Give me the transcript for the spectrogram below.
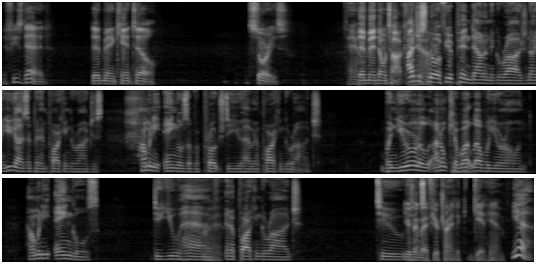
if he's dead, dead man can't tell stories. Damn. Dead man don't talk. I just Yeah. know if you're pinned down in the garage. Now you guys have been in parking garages. How many angles of approach do you have in a parking garage? When you're on a, I don't care what level you're on. How many angles do you have Right. in a parking garage? To You're talking about if you're trying to get him, yeah,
